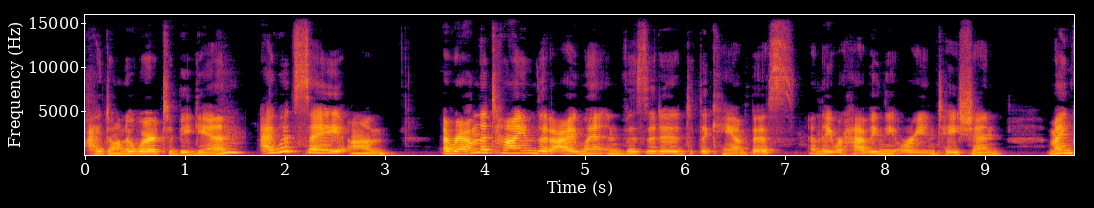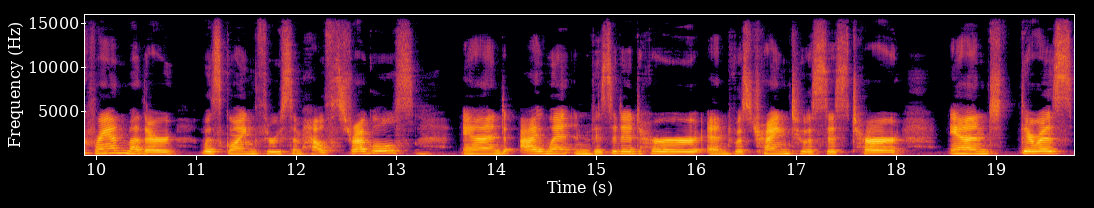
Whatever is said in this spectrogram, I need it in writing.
I don't know where to begin. I would say um, around the time that I went and visited the campus and they were having the orientation, my grandmother was going through some health struggles. And I went and visited her and was trying to assist her. And there was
